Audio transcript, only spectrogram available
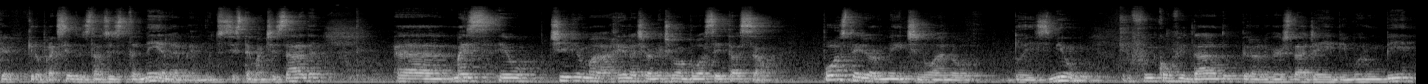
porque a quiropraxia dos Estados Unidos também ela é muito sistematizada, uh, mas eu tive uma relativamente uma boa aceitação. Posteriormente, no ano 2000, eu fui convidado pela Universidade AMB Morumbi,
